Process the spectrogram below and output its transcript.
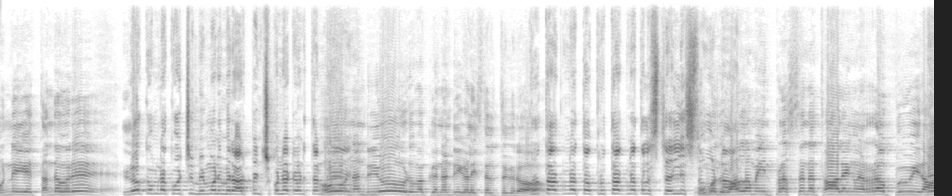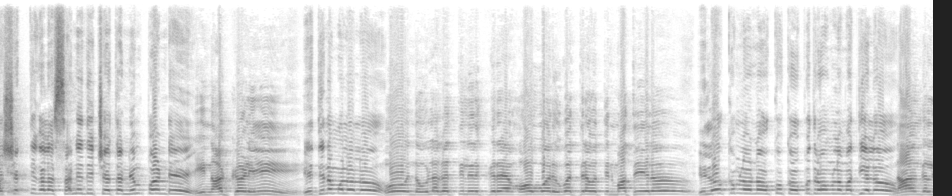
உன்னையே தந்தவரே లోకమునకు వచ్చి మిమ్మల్ని మీరు అర్పించుకున్నటువంటి ஓ తండ్రి நன்றியோடு உமக்கு நன்றிகளை செலுத்துகிறோம் కృతజ్ఞత కృతజ్ఞతలు చెల్లిస్తూ உமது ఉన్నాం. வல்லமையின் பிரசன்னத்தால் எங்களை మీ நிரப்புவீராக శక్తి గల సన్నిధి చేత నింపండి இந்நாட்களில் ఈ దినములలో ஓ இந்த உலகத்தில் இருக்கிற ஒவ்வொரு உபத்திரவத்தின் மத்தியிலும் ఈ లోకంలో ఉన్న ఒక్కొక్క ఉపద్రవముల మధ్యలో நாங்கள்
